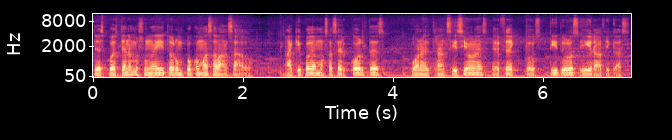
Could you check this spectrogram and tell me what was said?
Después tenemos un editor un poco más avanzado. Aquí podemos hacer cortes, poner transiciones, efectos, títulos y gráficas.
